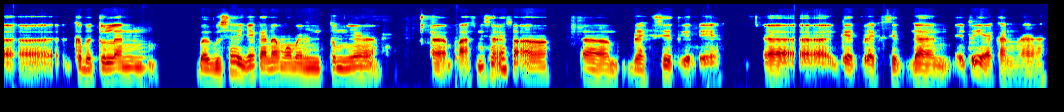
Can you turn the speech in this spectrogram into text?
eh, kebetulan bagus saja karena momentumnya eh, pas. Misalnya soal eh, Brexit gitu ya. Eh, get Brexit dan itu ya karena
